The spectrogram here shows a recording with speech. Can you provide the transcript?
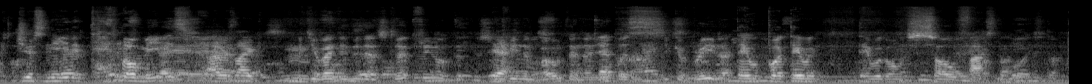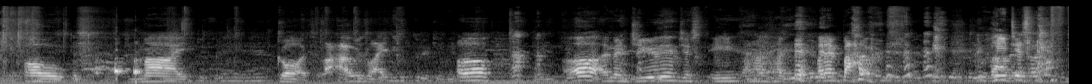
I just needed 10 more meters. Yeah, yeah, yeah. I was like, But you went into that strip field Yeah. between them both and then That you, was- you could breathe. Eh? they were, but they were, they were going so fast, the boys. Oh my god! Like, I was like, oh, oh, and then Julian just he, and I was like, and then Bauer, he just left.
